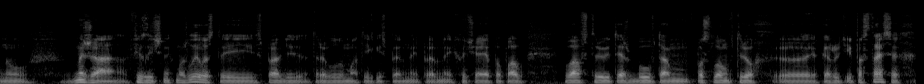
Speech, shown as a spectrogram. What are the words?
ну. Межа фізичних можливостей, і справді треба було мати якийсь певний певний. Хоча я попав в Австрію, і теж був там послом в трьох, як кажуть, іпостасях.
